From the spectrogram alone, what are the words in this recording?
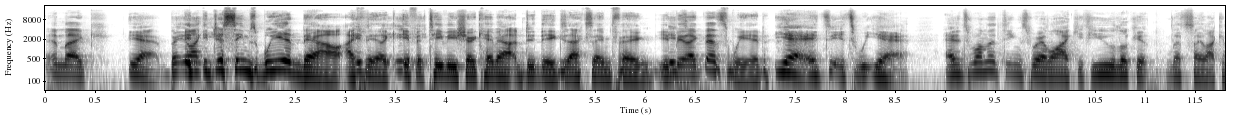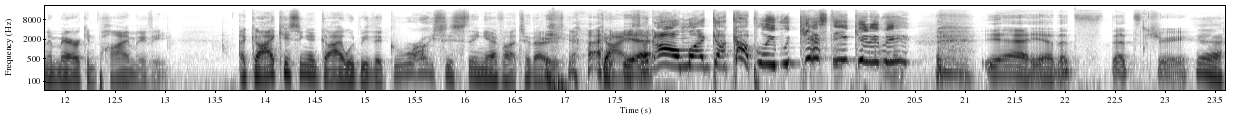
and like, Yeah, but it, like it just seems weird now. I It- feel like it- if a TV show came out and did the exact same thing, you'd be like, "That's weird." Yeah, it's it's yeah, and it's one of the things where like if you look at let's say like an American Pie movie, a guy kissing a guy would be the grossest thing ever to those guys. Yeah. Like, oh my god, I can't believe we kissed. Are you kidding me? Yeah, yeah, that's that's true. Yeah,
